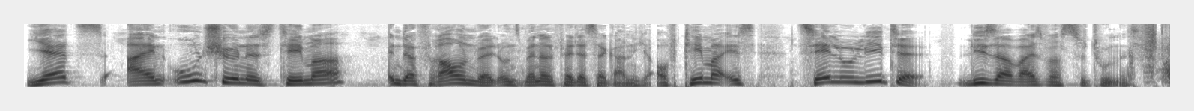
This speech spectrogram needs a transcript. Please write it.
Jetzt ein unschönes Thema in der Frauenwelt. Uns Männern fällt das ja gar nicht auf. Thema ist Zellulite. Lisa weiß, was zu tun ist.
